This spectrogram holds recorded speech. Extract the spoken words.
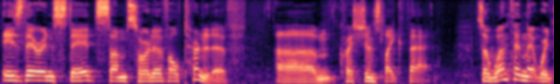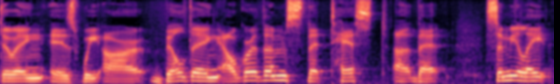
Is there instead some sort of alternative? Um, questions like that. So, one thing that we're doing is we are building algorithms that test, uh, that simulate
